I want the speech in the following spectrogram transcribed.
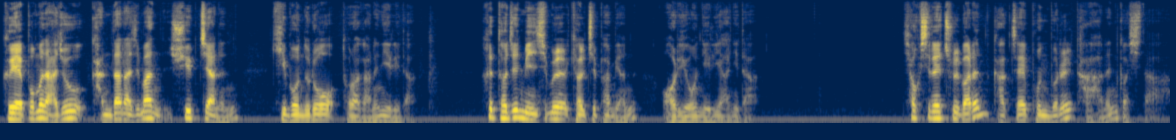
그 예법은 아주 간단하지만 쉽지 않은 기본으로 돌아가는 일이다. 흩어진 민심을 결집하면 어려운 일이 아니다. 혁신의 출발은 각자의 본분을 다하는 것이다.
